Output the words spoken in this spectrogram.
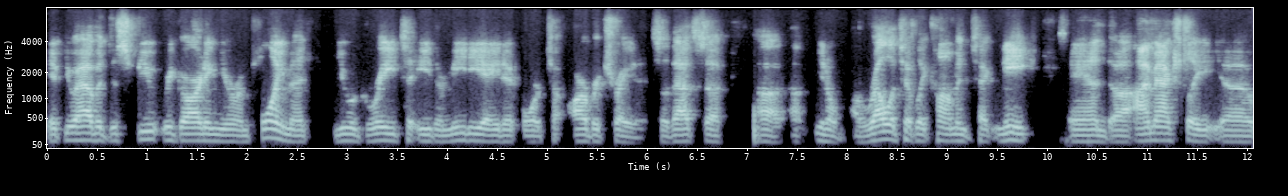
if you have a dispute regarding your employment, you agree to either mediate it or to arbitrate it. So that's a, a, a you know a relatively common technique. And uh, I'm actually uh,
